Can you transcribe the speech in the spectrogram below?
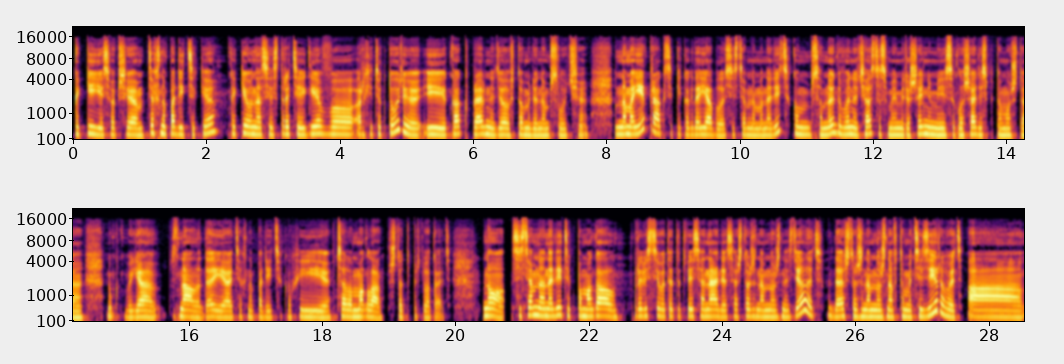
какие есть вообще технополитики, какие у нас есть стратегии в архитектуре и как правильно делать в том или ином случае. На моей практике, когда я была системным аналитиком, со мной довольно часто с моими решениями соглашались, потому что, ну, как бы я знала, да, и о технополитиках, и в целом могла что-то предлагать. Но системный аналитик помогал провести вот этот весь анализ, а что же нам нужно сделать, да, что же нам нужно автоматизировать, а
